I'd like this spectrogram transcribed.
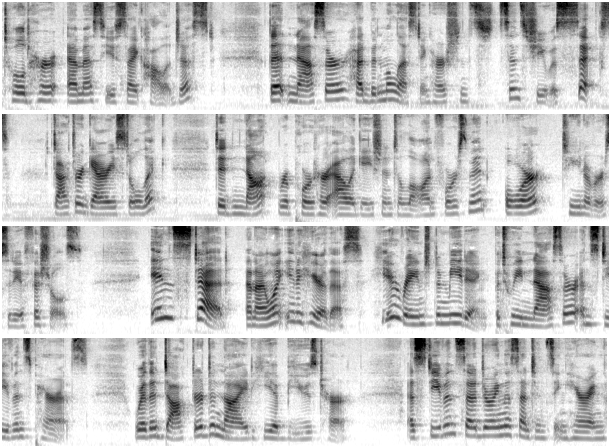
told her MSU psychologist that Nassar had been molesting her since, since she was 6. Dr. Gary Stollak did not report her allegation to law enforcement or to university officials. Instead, and I want you to hear this, he arranged a meeting between Nassar and Stephen's parents where the doctor denied he abused her. As Stephen said during the sentencing hearing,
